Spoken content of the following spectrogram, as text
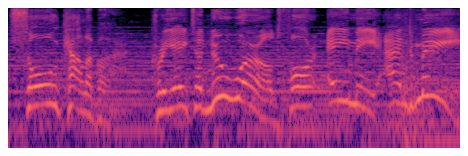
Soul Calibur, create a new world for Amy and me!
